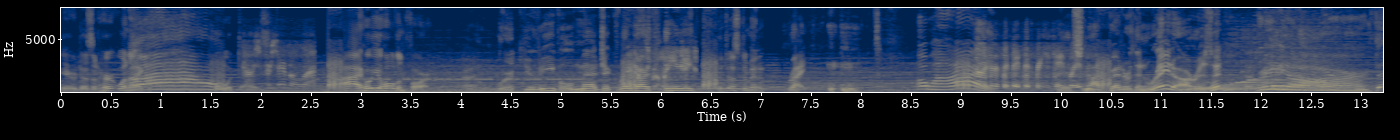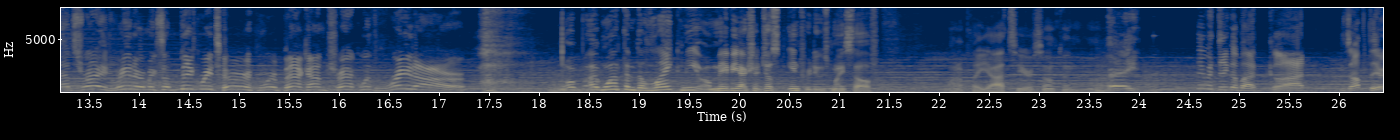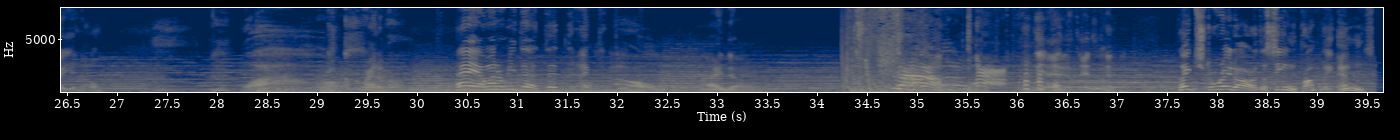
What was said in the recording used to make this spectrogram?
Here, does it hurt when I... Ow! Oh, it does. Hi, who are you holding for? Uh, work your evil magic radar thingy. Uh, Just a minute. Right. Oh, hi! It's not better than radar, is it? Radar! That's right, Radar makes a big return. We're back on track with Radar. Oh, I want them to like me, or maybe I should just introduce myself. Want to play Yahtzee or something? Hey, you ever think about God? He's up there, you know. Wow. Incredible. Hey, I want to read the. the I, oh. I know. Down! Ah! Yeah, it- it- Thanks to radar, the scene promptly ends.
